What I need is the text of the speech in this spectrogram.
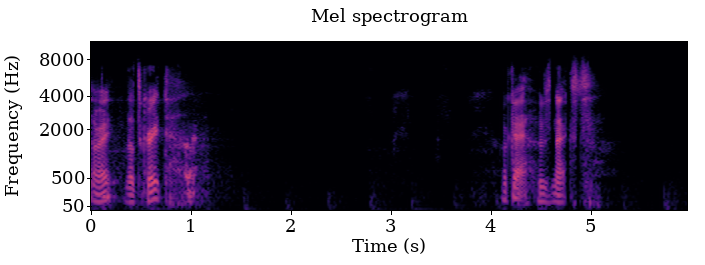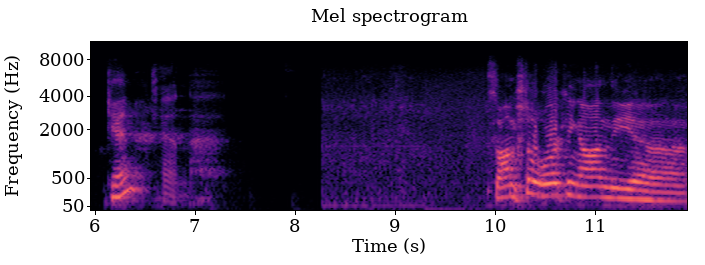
All right, that's great. Okay, who's next? Ken? Ken. So I'm still working on the uh,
